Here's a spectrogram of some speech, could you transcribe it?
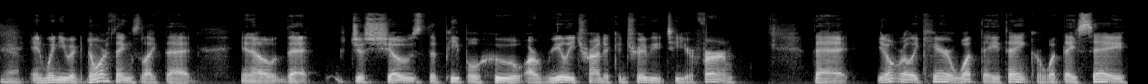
Yeah. And when you ignore things like that, you know, that just shows the people who are really trying to contribute to your firm that you don't really care what they think or what they say,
